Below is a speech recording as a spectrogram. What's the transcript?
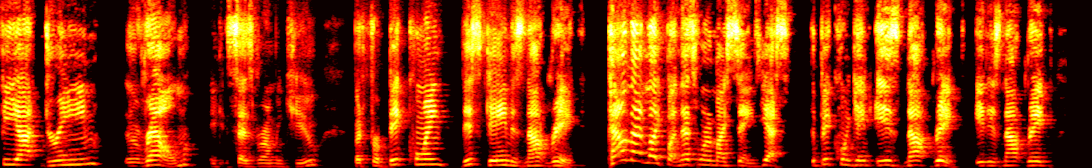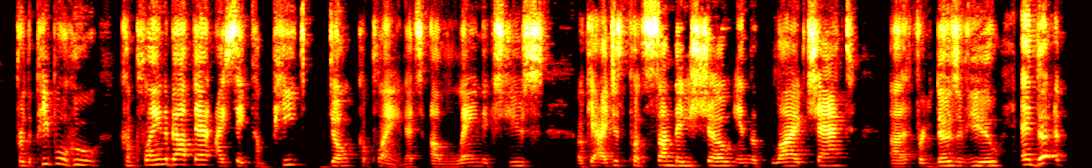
fiat dream realm, it says Roman Q, but for Bitcoin, this game is not rigged. Pound that like button. That's one of my sayings. Yes, the Bitcoin game is not rigged. It is not rigged. For the people who complain about that, I say compete, don't complain. That's a lame excuse. Okay, I just put Sunday's show in the live chat uh, for those of you. And the,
